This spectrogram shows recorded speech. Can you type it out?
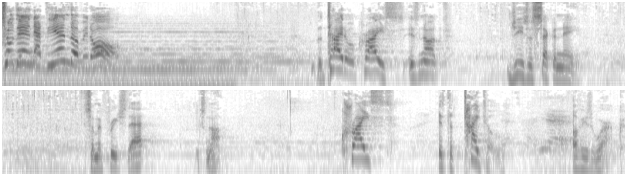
So then, at the end of it all, the title Christ is not Jesus' second name. Some have preached that. It's not. Christ is the title of his work.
